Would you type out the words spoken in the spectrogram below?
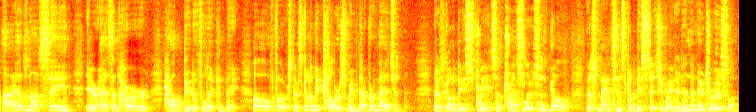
Eye has not seen, ear hasn't heard how beautiful it can be. Oh, folks, there's going to be colors we've never imagined. There's going to be streets of translucent gold. This mansion's going to be situated in the New Jerusalem.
